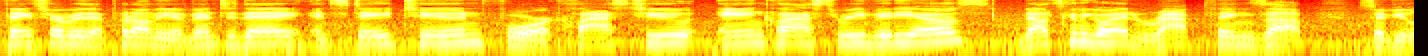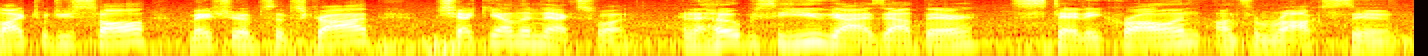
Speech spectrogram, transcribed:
Thanks for everybody that put on the event today and stay tuned for class two and class three videos. That's gonna go ahead and wrap things up. So if you liked what you saw, make sure to subscribe, check you on the next one. And I hope to see you guys out there steady crawling on some rocks soon.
